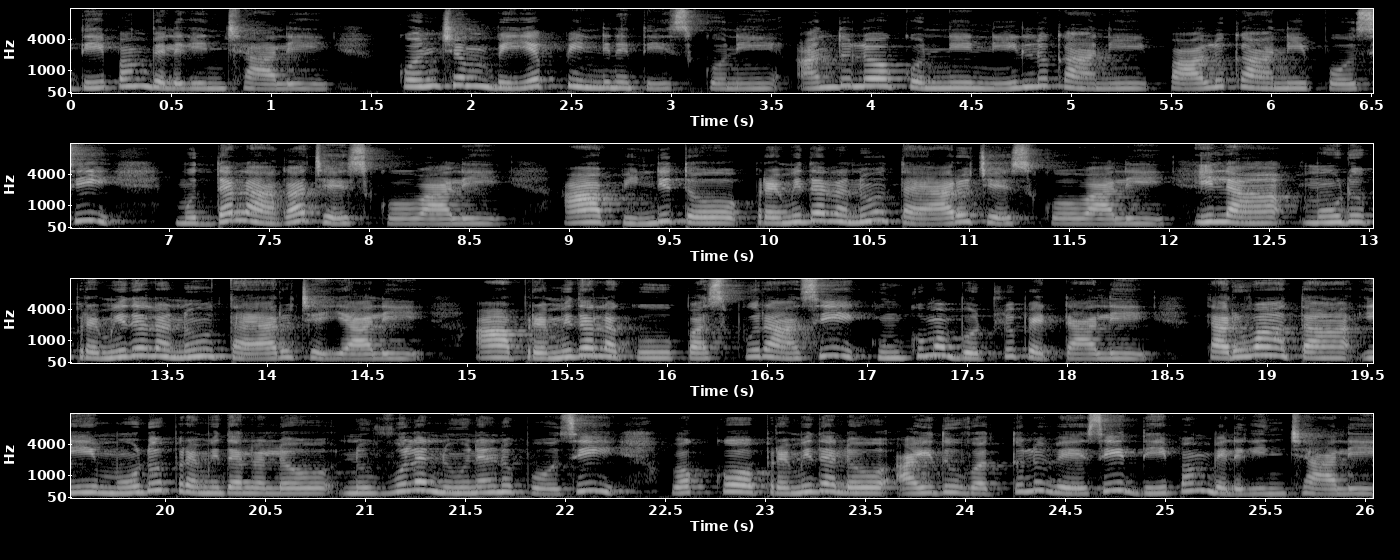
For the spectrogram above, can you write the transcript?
దీపం వెలిగించాలి. కొంచెం బియ్యం పిండిని తీసుకొని అందులో కొన్ని నీళ్ళు కానీ పాలు కానీ పోసి ముద్దలాగా చేసుకోవాలి. ఆ పిండితో ప్రమిదలను తయారు చేసుకోవాలి. ఇలా మూడు ప్రమిదలను తయారు చేయాలి. ఆ ప్రమిదలకు పసుపు రాసి కుంకుమ బొట్లు పెట్టాలి. తరువాత ఈ మూడు ప్రమిదలలో నువ్వుల నూనెను పోసి ఒక్కో ప్రమిదలో ఐదు వత్తులు వేసి దీపం వెలిగించాలి.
